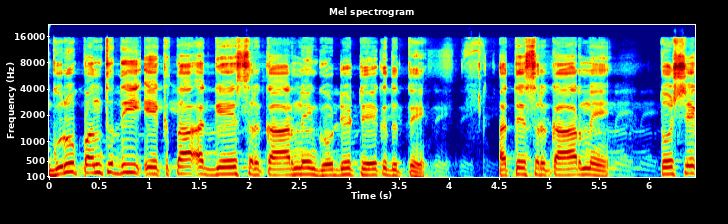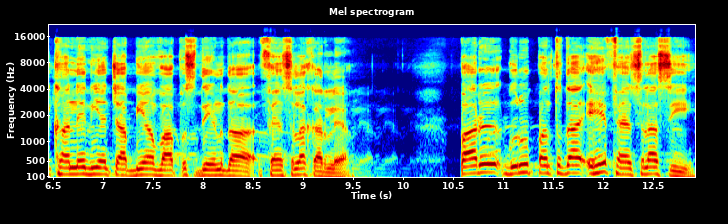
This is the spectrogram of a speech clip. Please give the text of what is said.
ਗੁਰੂ ਪੰਥ ਦੀ ਏਕਤਾ ਅੱਗੇ ਸਰਕਾਰ ਨੇ ਗੋਡੇ ਟੇਕ ਦਿੱਤੇ ਅਤੇ ਸਰਕਾਰ ਨੇ ਤੋਸ਼ੇਖਾਨੇ ਦੀਆਂ ਚਾਬੀਆਂ ਵਾਪਸ ਦੇਣ ਦਾ ਫੈਸਲਾ ਕਰ ਲਿਆ। ਪਰ ਗੁਰੂ ਪੰਥ ਦਾ ਇਹ ਫੈਸਲਾ ਸੀ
